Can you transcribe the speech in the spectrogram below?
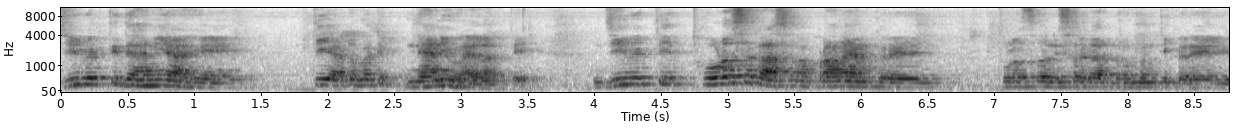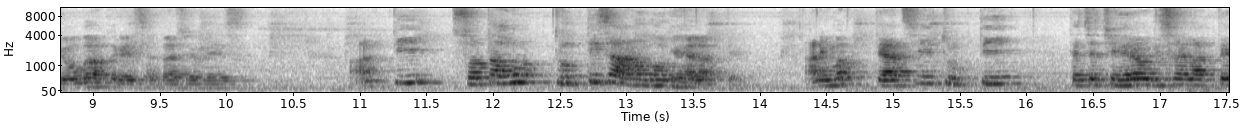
जी व्यक्ती ध्यानी आहे ती ऑटोमॅटिक ज्ञानी व्हायला लागते. जी व्यक्ती थोडंसं का प्राणायाम करेल थोडंसं निसर्गात भ्रमंती करेल योगा करेल सकाळच्या वेळेस. आणि ती स्वतःहून तृप्तीचा अनुभव घ्यायला लागते. आणि मग त्याची तृप्ती त्याच्या चेहऱ्यावर दिसायला लागते.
